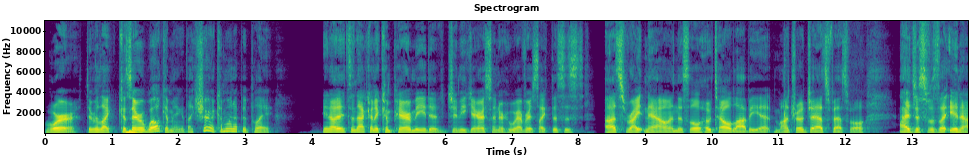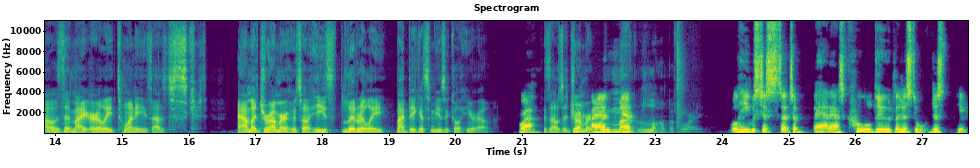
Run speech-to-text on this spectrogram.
were. They were like, because they were mm-hmm. welcoming. Like, sure, come on up and play. You know, it's not going to compare me to Jimmy Garrison or whoever. It's like this is us right now in this little hotel lobby at Montreux Jazz Festival. I just was like, you know, I was in my early 20s. I was just, I'm a drummer who, so he's literally my biggest musical hero. Wow. Because I was a drummer yeah, much, long before it. Well, he was just such a badass, cool dude. Like just, to, just he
